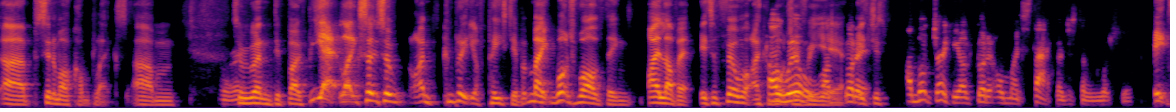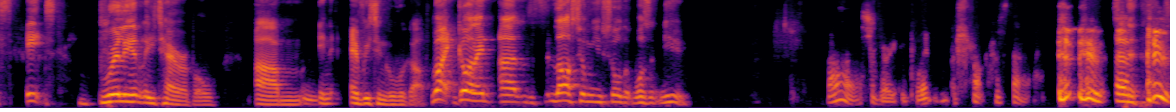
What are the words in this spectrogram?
uh cinema complex. Um All so we went and did both. But yeah, like so so I'm completely off piece here. But mate, watch Wild Things. I love it. It's a film that I can I watch will. every I've year. got it. It's just I'm not joking. I've got it on my stack. I just haven't watched it. it's it's brilliantly terrible um Mm. in every single regard. Right, go on then. Uh last film you saw that wasn't new. Oh, that's a very good point. What the fuck was that? um,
